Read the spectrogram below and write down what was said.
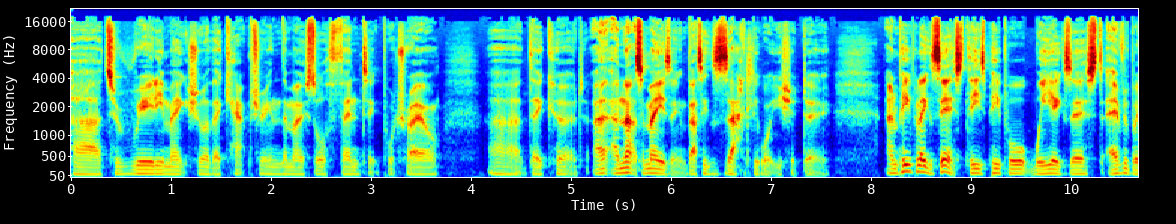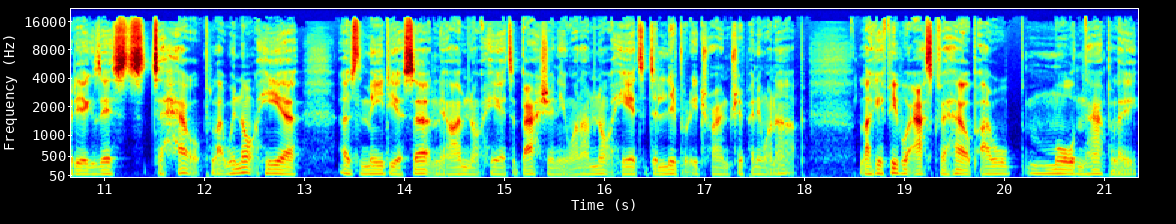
uh, to really make sure they're capturing the most authentic portrayal uh, they could. And, that's amazing. That's exactly what you should do. And people exist. These people, we exist. Everybody exists to help. Like, we're not here as the media, certainly. I'm not here to bash anyone. I'm not here to deliberately try and trip anyone up. Like, if people ask for help, I will more than happily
